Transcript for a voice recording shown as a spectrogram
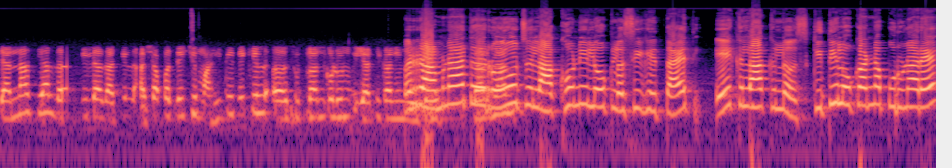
त्यांनाच या लस दिल्या जातील अशा पद्धतीची माहिती देखील सूत्रांकडून या ठिकाणी. रामनाथ रोज लाखोनी लोक लसी घेत आहेत एक लाख लस. किती लोकांना पुरणार आहे?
